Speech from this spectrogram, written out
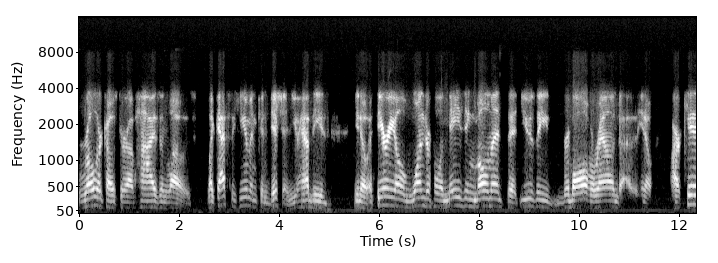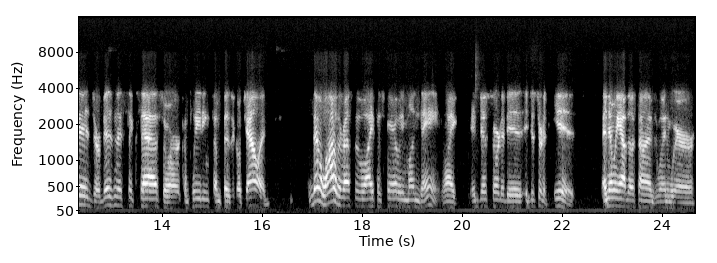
roller coaster of highs and lows. Like that's the human condition. You have these, you know, ethereal, wonderful, amazing moments that usually revolve around, uh, you know, our kids or business success or completing some physical challenge then a lot of the rest of the life is fairly mundane. Like it just sort of is. It just sort of is. And then we have those times when we're,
